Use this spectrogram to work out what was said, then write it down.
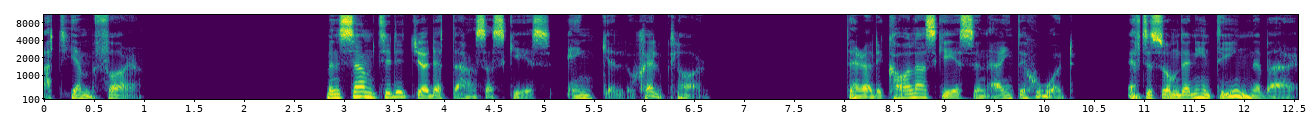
att jämföra. Men samtidigt gör detta hans askes enkel och självklar. Den radikala askesen är inte hård eftersom den inte innebär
